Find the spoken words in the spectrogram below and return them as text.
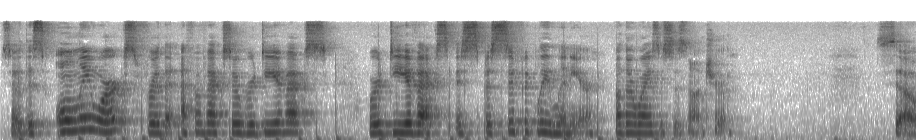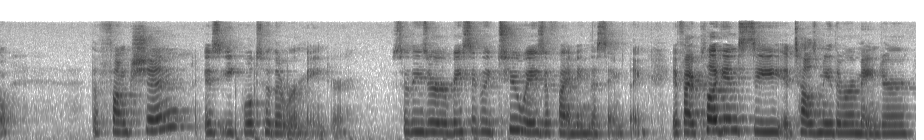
So this only works for the f of x over d of x, where d of x is specifically linear. Otherwise, this is not true. So the function is equal to the remainder. So these are basically two ways of finding the same thing. If I plug in c, it tells me the remainder.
